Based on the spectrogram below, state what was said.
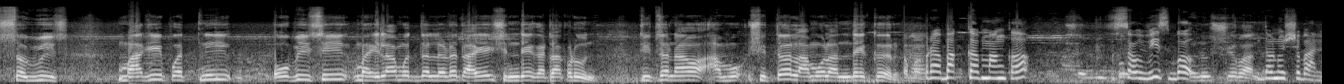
सव्वीस. माझी पत्नी ओबीसी महिलामधनं लढत आहे शिंदे गटाकडून. तिचं नाव अमो शीतल अमोल आंदेकर. प्रभाग क्रमांक सव्वीस ब. धनुष्यबाण.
